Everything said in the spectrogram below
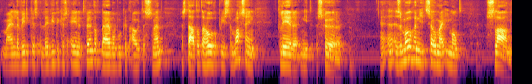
Maar in Leviticus, Leviticus 21, Bijbelboek het Oude Testament, daar staat dat de hoge priester mag zijn kleren niet scheuren. En ze mogen niet zomaar iemand slaan.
